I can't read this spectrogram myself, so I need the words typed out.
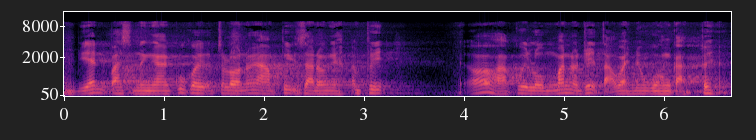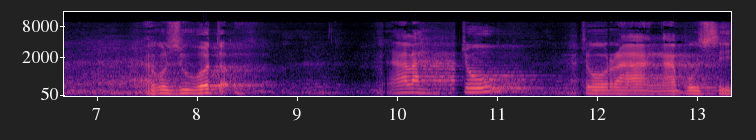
Biyen pas ning aku koyo celana apik, sarunge apik. Oh, aku loman ndek tak wehne wong kabeh. Aku zuhud. Alah cu curang ngapusi.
